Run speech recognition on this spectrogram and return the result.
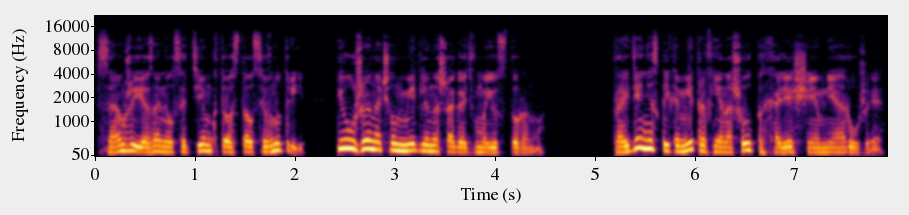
Сам же я занялся тем, кто остался внутри, и уже начал медленно шагать в мою сторону. Пройдя несколько метров, я нашел подходящее мне оружие.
